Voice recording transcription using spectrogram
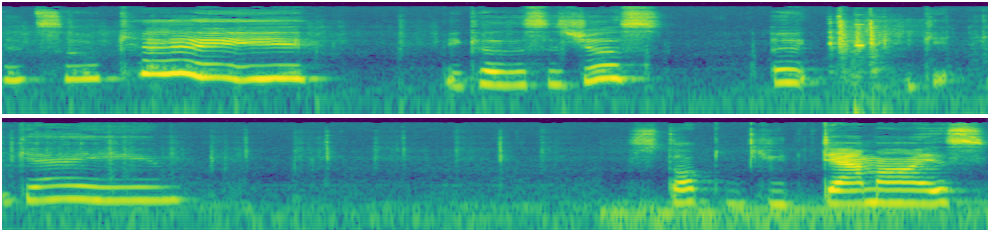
It's okay. Because this is just a g- game. Stop, you damn eyes.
